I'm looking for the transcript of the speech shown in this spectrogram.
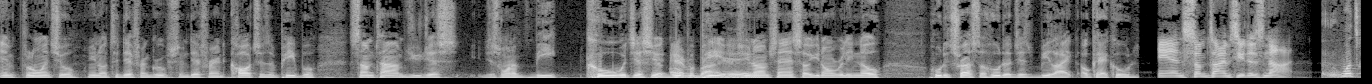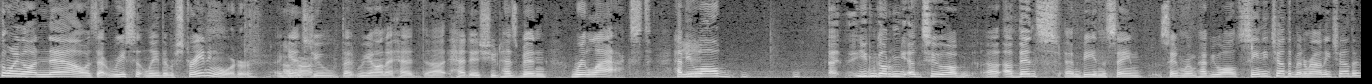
influential, you know, to different groups and different cultures of people. Sometimes you just just want to be cool with just your Yeah, group of peers. yeah. You know what I'm saying? So you don't really know who to trust or who to just be like, okay, cool. And sometimes he does not. What's going on now is that recently the restraining order against Uh-huh. you that Rihanna had uh, had issued has been relaxed. Have you all? Uh, you can go to to um, uh, events and be in the same same room. Have you all seen each other? Been around each other?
